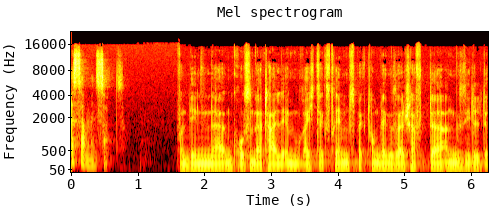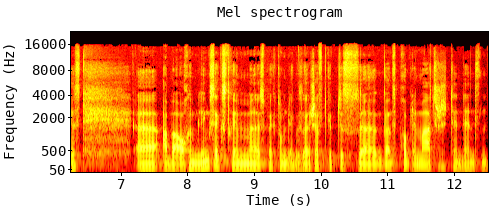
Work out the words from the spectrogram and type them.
er sammensatt. Von denen ein großer Teil im rechtsextremen Spektrum der Gesellschaft angesiedelt ist. Aber auch im linksextremen Spektrum der Gesellschaft gibt es ganz problematische Tendensen.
